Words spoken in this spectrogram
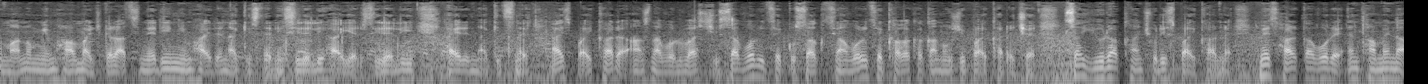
եմ անում իմ համար գրացիներին, իմ հայրենակիցներին, սիրելի հայ հայեր, սիրելի հայրենակիցներ, այս պայքարը անznավորված չի, սա որից է կուսակցության, որից է քաղաքական ուժի պայքարը չէ, սա յուրաքանչյուրիս պայքարն է։ Մեզ հարկավոր է ընդամենը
